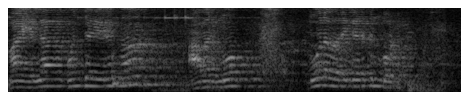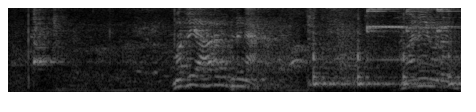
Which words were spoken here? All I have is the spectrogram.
மா எல்லாரும் கொஞ்சம் இருந்தோம் அவர் மூ மூலவரைக்கு எடுத்துன்னு போட்டோம் முதல்ல ஆரம்பிச்சிருங்க. மணி விடுங்க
